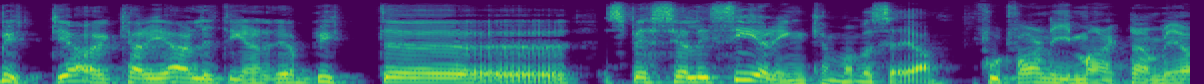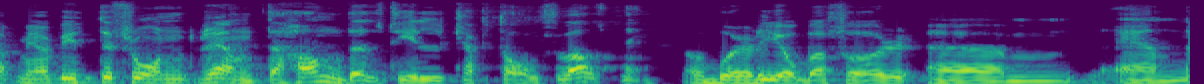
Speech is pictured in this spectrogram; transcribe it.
bytte jag karriär lite grann. Jag bytte uh, specialisering kan man väl säga. Fortfarande i marknaden, men jag, men jag, bytte från räntehandel till kapitalförvaltning och började jobba för um, en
